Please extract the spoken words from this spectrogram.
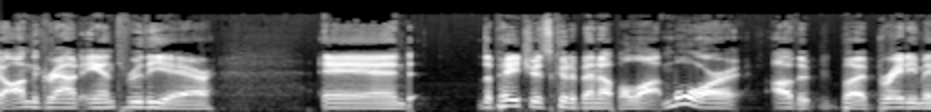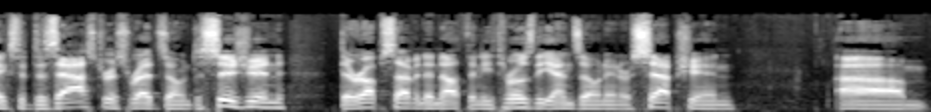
on the ground and through the air. And the Patriots could have been up a lot more, other, but Brady makes a disastrous red zone decision. They're up seven to nothing. He throws the end zone interception. Um,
